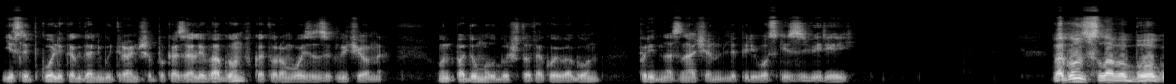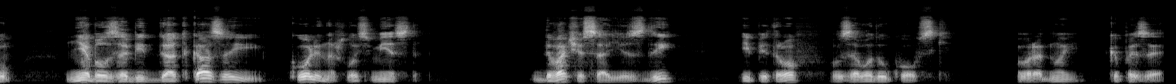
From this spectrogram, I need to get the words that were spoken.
Если б Коле когда-нибудь раньше показали вагон, в котором возят заключенных, он подумал бы, что такой вагон предназначен для перевозки зверей. Вагон, слава богу, не был забит до отказа, и Коле нашлось место. Два часа езды, и Петров в Заводоуковске, в родной КПЗ.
